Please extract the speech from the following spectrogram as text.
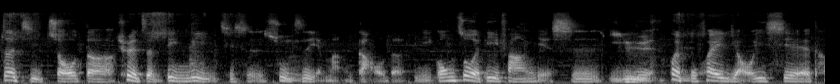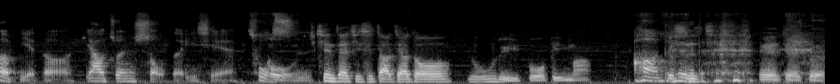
这几周的确诊病例其实数字也蛮高的。你工作的地方也是医院，嗯会不会有一些特别的要遵守的一些措哦施？，现在其实大家都如履薄冰吗？哦，对就是对对，对对对，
